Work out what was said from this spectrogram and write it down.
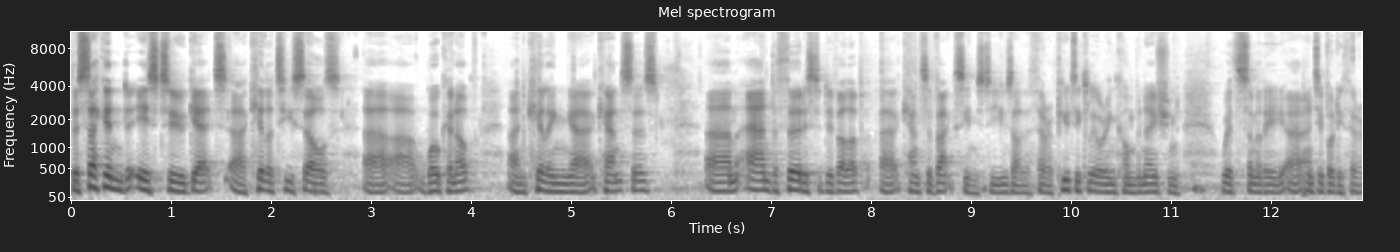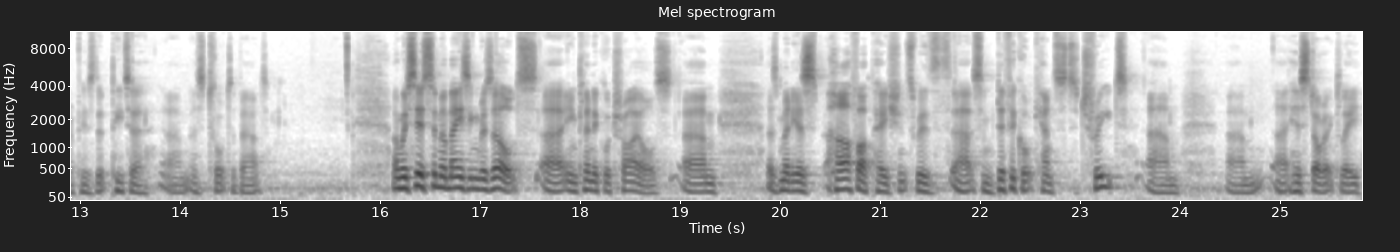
The second is to get uh, killer T cells uh, uh, woken up and killing uh, cancers. Um, and the third is to develop uh, cancer vaccines to use either therapeutically or in combination with some of the uh, antibody therapies that Peter um, has talked about. And we see some amazing results uh, in clinical trials. Um, as many as half our patients with uh, some difficult cancers to treat um, um, uh, historically,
